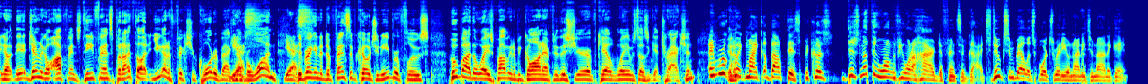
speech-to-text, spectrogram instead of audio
know, they generally go offense, defense, but I thought you got to fix your quarterback. Yes. Number one, Yes. they bring in a defensive coach in Eberflus, who, by the way, is probably going to be gone after this year if Caleb Williams doesn't get traction. And real You know- quick, Mike, about this, because there's nothing wrong if you want to hire a defensive guy. It's Dukes and Bell at Sports Radio 92.9 The Game.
